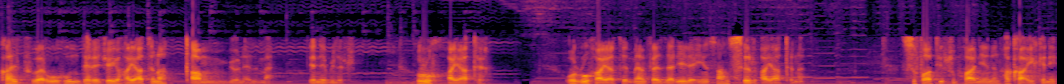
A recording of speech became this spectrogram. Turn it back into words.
kalp ve ruhun dereceyi hayatına tam yönelme denebilir. Ruh hayatı. O ruh hayatı menfezleriyle insan sır hayatını, sıfatı subhaniyenin hakaikini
